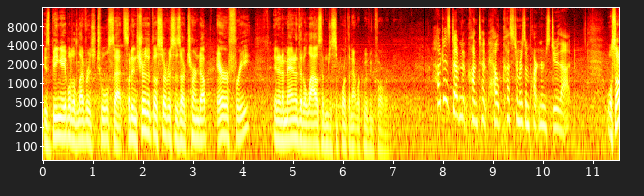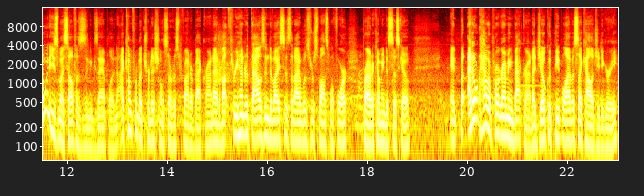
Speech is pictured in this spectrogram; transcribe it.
is being able to leverage tool sets, but ensure that those services are turned up error-free and in a manner that allows them to support the network moving forward. How does DevNet content help customers and partners do that? Well, so I'm going to use myself as an example. And I come from a traditional service provider background. I had about 300,000 devices that I was responsible for prior to coming to Cisco. And, but I don't have a programming background. I joke with people I have a psychology degree.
